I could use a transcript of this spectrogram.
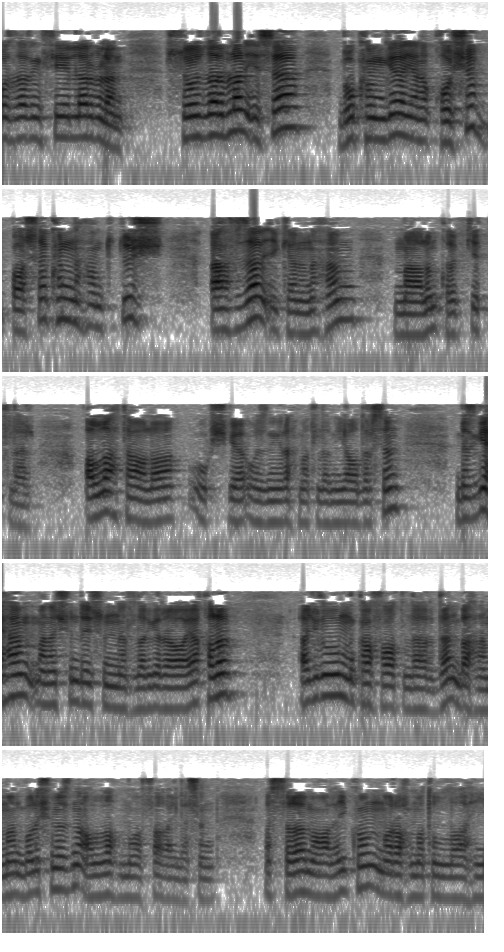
o'zlarining fe'llari bilan. So'zlar bilan esa bu kunga yana qo'shib boshqa kunni ham tutish afzal ekanini ham ma'lum qilib ketdilar. Alloh taolo u kishiga o'zining rahmatlarini yog'dirsin. Bizga ham mana shunday sunnatlarga rioya qilib ajru mukofotlardan bahramand bo'lishimizni alloh muvaffaq aylasin. Assalomu alaykum va rahmatullohi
